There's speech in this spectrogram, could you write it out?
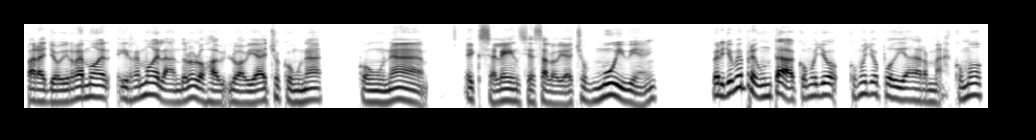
para yo ir, remodelándolo. Lo, había hecho con una, con una excelencia, o sea, lo había hecho muy bien. Pero yo me preguntaba cómo yo, cómo yo podía dar más, cómo,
